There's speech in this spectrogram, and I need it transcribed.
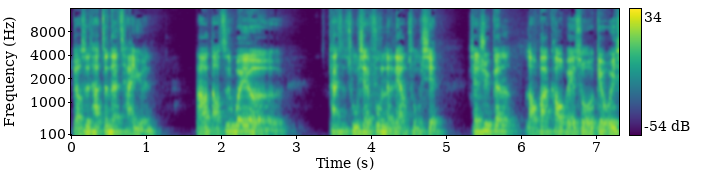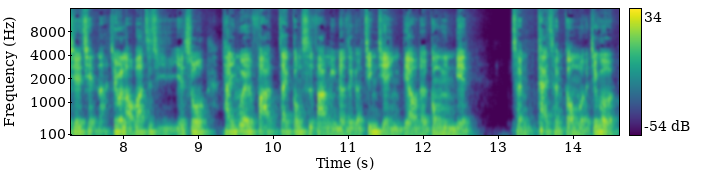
表示他正在裁员，然后导致威尔开始出现负能量出现。先去跟老爸靠背说给我一些钱呐，结果老爸自己也说他因为发在公司发明的这个精简饮料的供应链成太成功了，结果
